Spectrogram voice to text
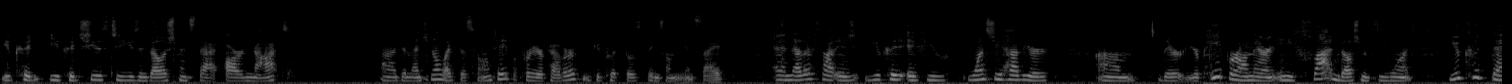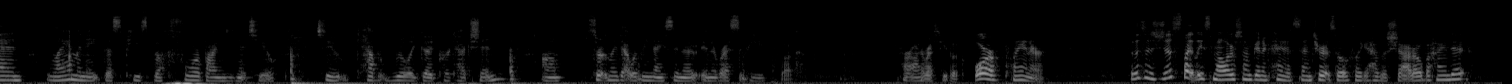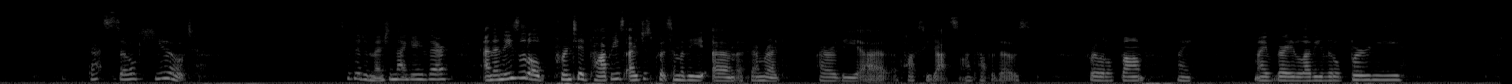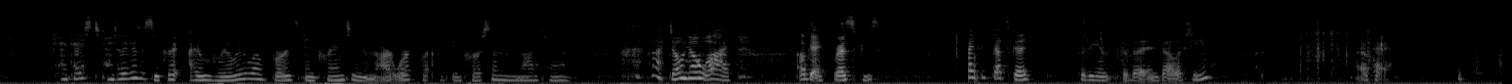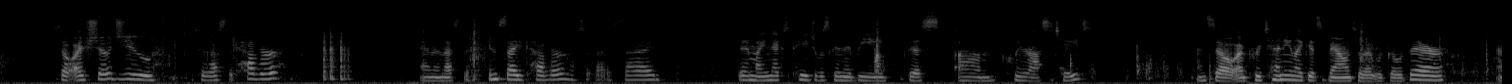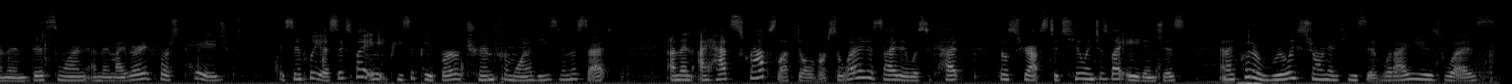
you could, you could choose to use embellishments that are not uh, dimensional like this foam tape for your cover. You could put those things on the inside. And another thought is you could, if you, once you have your, um, their, your paper on there and any flat embellishments you want, you could then laminate this piece before binding it to, to have really good protection. Um, certainly that would be nice in a, in a recipe book or on a recipe book or planner. So this is just slightly smaller, so I'm going to kind of center it so it looks like it has a shadow behind it. That's so cute. See the dimension that gave there? And then these little printed poppies, I just put some of the um, ephemera or the uh, epoxy dots on top of those for a little bump. My my very lovey little birdie. Can I, guys, can I tell you guys a secret? I really love birds in print and in artwork, but in person, I'm not a fan. I don't know why. Okay, recipes. I think that's good for the for the embellishing. Okay. So I showed you, so that's the cover, and then that's the inside cover. I'll set that aside. Then my next page was going to be this um, clear acetate. And so I'm pretending like it's bound so that would go there. And then this one, and then my very first page is simply a 6 by 8 piece of paper trimmed from one of these in the set. And then I had scraps left over. So what I decided was to cut those scraps to 2 inches by 8 inches. And I put a really strong adhesive. What I used was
